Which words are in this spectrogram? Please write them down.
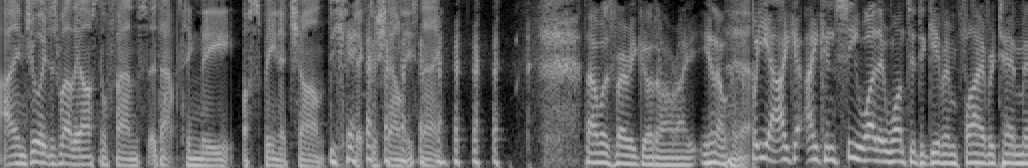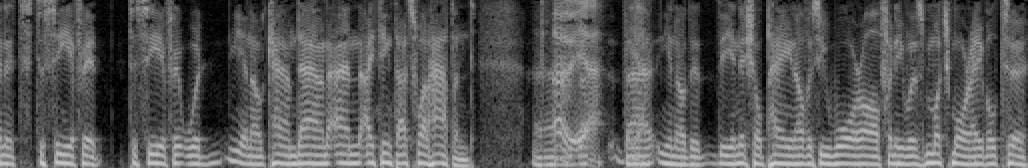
I enjoyed as well the Arsenal fans adapting the Ospina chant to fit Koscielny's name. That was very good, all right. You know, Yeah. but yeah, I, I can see why they wanted to give him five or ten minutes to see if it to see if it would you know calm down, and I think that's what happened. Uh, Oh, yeah. that you know the the initial pain obviously wore off, and he was much more able to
